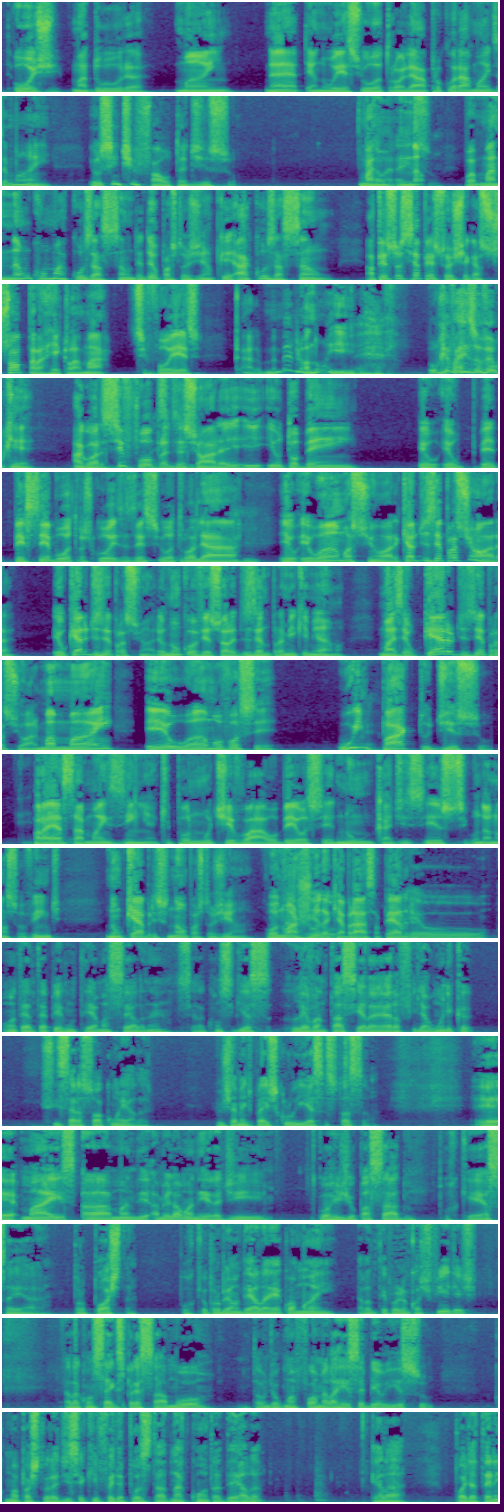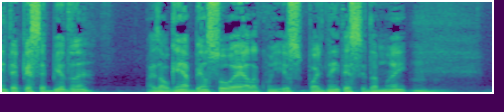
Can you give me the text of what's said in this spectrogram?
hoje, madura, mãe, né? Tendo esse outro olhar, procurar a mãe e dizer, mãe, eu senti falta disso. Mas então não, isso. mas não como uma acusação, entendeu, pastor Jean? Porque a acusação, a pessoa, se a pessoa chegar só para reclamar, se for esse, cara, é melhor não ir. É. Porque vai resolver o quê? Agora, se for para dizer, senhora, eu tô bem, eu, eu percebo outras coisas, esse outro olhar. Uhum. Eu, eu amo a senhora, quero dizer para a senhora. Eu quero dizer para a senhora. Eu nunca ouvi a senhora dizendo para mim que me ama. Mas eu quero dizer para a senhora: mamãe eu amo você. O impacto disso para essa mãezinha que por um motivo A ou B ou C nunca disse isso, segundo a nossa ouvinte, não quebra isso não, pastor Jean? Ou não Então, ajuda eu- a quebrar essa pedra? Eu ontem até perguntei a Marcela, né? Se ela conseguia levantar se ela era filha única, se isso era só com ela. Justamente para excluir essa situação. É, mas a, mane- a melhor maneira de corrigir o passado, porque essa é a proposta, porque o problema dela é com a mãe. Ela não tem problema com as filhas, ela consegue expressar amor, então de alguma forma ela recebeu isso, como a pastora disse aqui, foi depositado na conta dela ela pode até nem ter percebido, né? Mas alguém abençoou ela com isso, pode nem ter sido a mãe,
